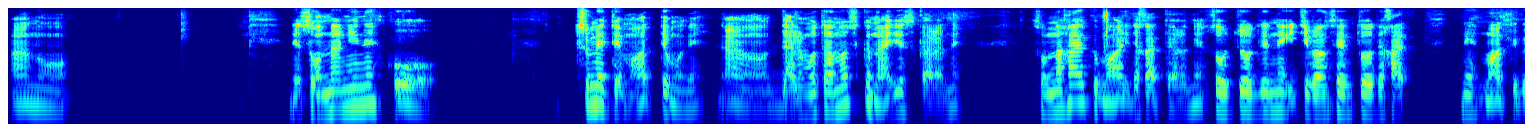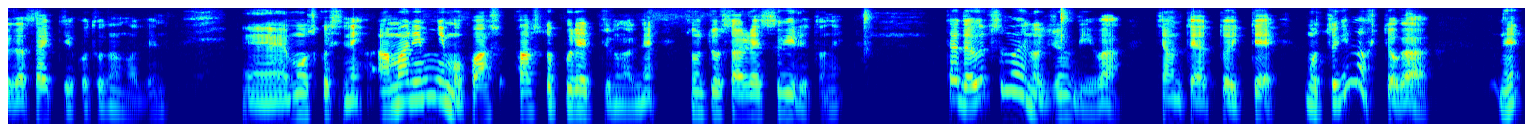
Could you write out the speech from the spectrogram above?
あの、ね、そんなにね、こう、詰めてもあってもね、あの、誰も楽しくないですからね。そんな早く回りたかったらね、早朝でね、一番先頭では、ね、回ってくださいっていうことなのでね、えー、もう少しね、あまりにもファーストプレイっていうのがね、尊重されすぎるとね、ただ打つ前の準備はちゃんとやっといて、もう次の人が、ね、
